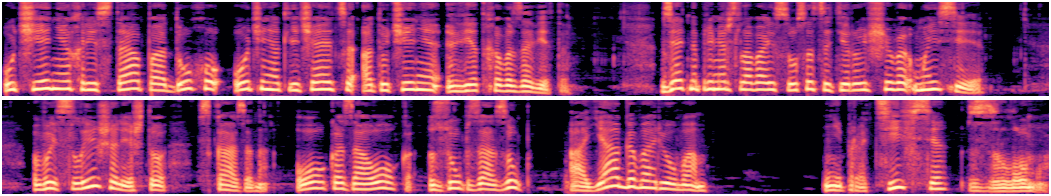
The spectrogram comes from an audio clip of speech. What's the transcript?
учение Христа по духу очень отличается от учения Ветхого Завета. Взять, например, слова Иисуса, цитирующего Моисея. «Вы слышали, что сказано «око за око, зуб за зуб», а я говорю вам, не протився злому».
